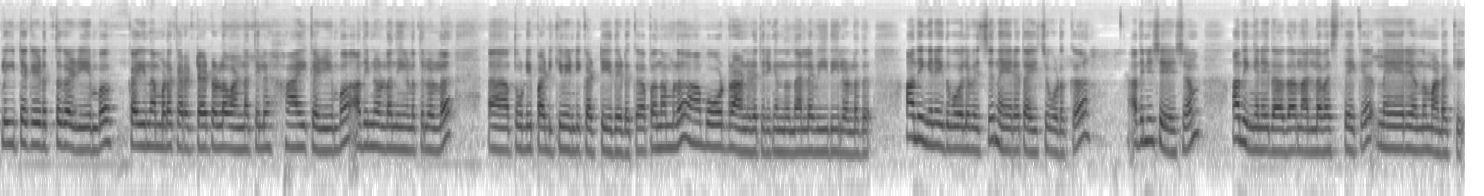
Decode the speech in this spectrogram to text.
പ്ലീറ്റൊക്കെ എടുത്ത് കഴിയുമ്പോൾ കൈ നമ്മുടെ കറക്റ്റായിട്ടുള്ള വണ്ണത്തിൽ ആയി കഴിയുമ്പോൾ അതിനുള്ള നീളത്തിലുള്ള തുണി പടിക്ക് വേണ്ടി കട്ട് ചെയ്തെടുക്കുക. അപ്പോൾ നമ്മൾ ആ ബോർഡറാണ് എടുത്തിരിക്കുന്നത് നല്ല വീതിയിലുള്ളത്. അതിങ്ങനെ ഇതുപോലെ വെച്ച് നേരെ തയ്ച്ച് കൊടുക്കുക. അതിനുശേഷം അതിങ്ങനെ ഇതാ നല്ല വശത്തേക്ക് നേരെ ഒന്ന് മടക്കി.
